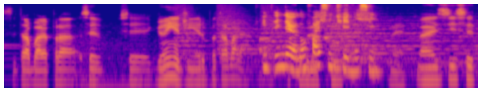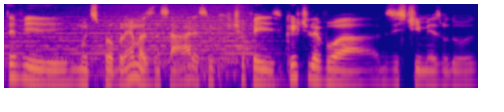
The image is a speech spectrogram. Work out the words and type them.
Você trabalha pra. Você, você ganha dinheiro pra trabalhar. Entendeu? Não faz os custos. sentido, assim. É. Mas e você teve muitos problemas nessa área? Assim, o que, que te fez? O que, que te levou a desistir mesmo do,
